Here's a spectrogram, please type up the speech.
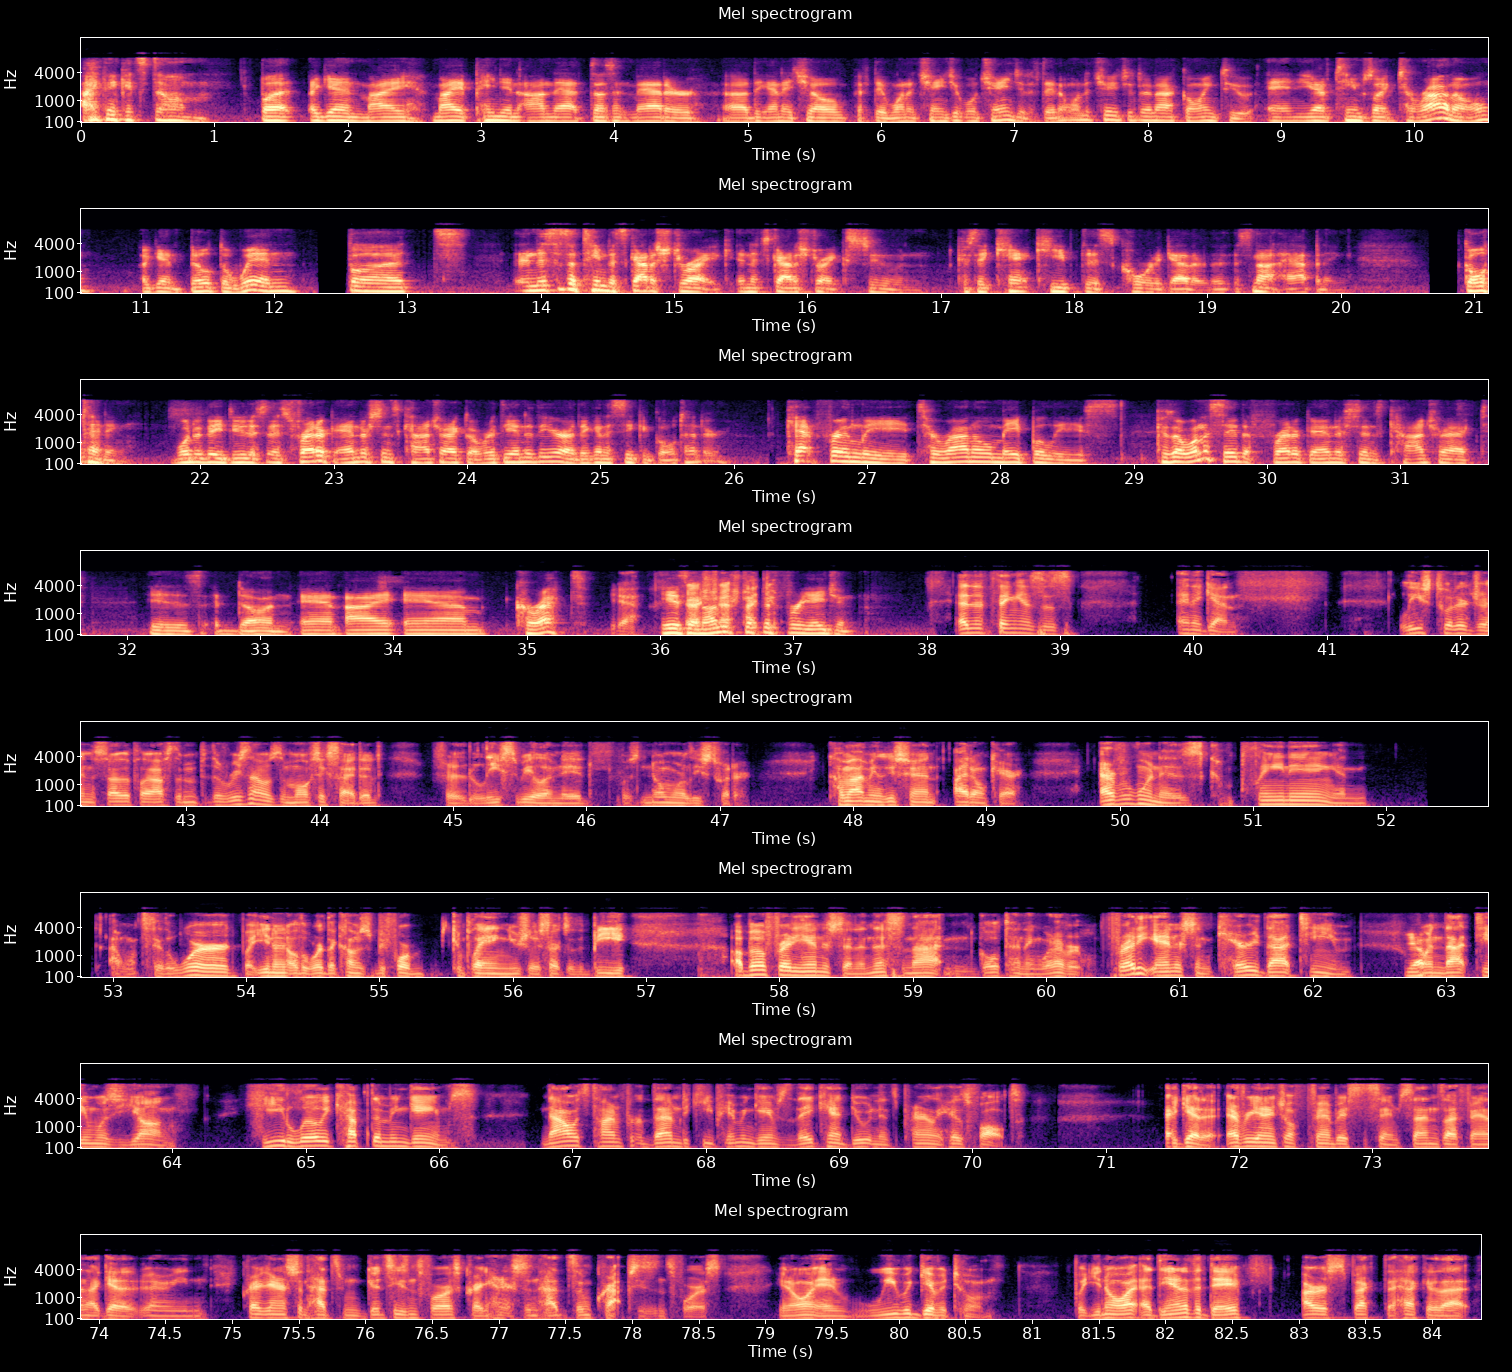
I think it's dumb. But again, my my opinion on that doesn't matter. Uh, the NHL, if they want to change it, will change it. If they don't want to change it, they're not going to. And you have teams like Toronto, again, built to win, but and this is a team that's got to strike, and it's got to strike soon because they can't keep this core together. It's not happening. Goaltending. What do they do? This is Frederik Andersen's contract over at the end of the year. Are they going to seek a goaltender? Cap friendly Toronto Maple Leafs. Because I want to say that Frederik Andersen's contract is done, and I am correct. Yeah, he is an unrestricted free agent. And the thing is, is, and again, Leafs Twitter during the start of the playoffs, the, the reason I was the most excited for the Leafs to be eliminated was no more Leafs Twitter. Come at me, Leafs fan, I don't care. Everyone is complaining, and I won't say the word, but you know the word that comes before complaining usually starts with a B about Freddie Andersen and this and that and goaltending, whatever. Freddie Andersen carried that team yep. when that team was young. He literally kept them in games. Now it's time for them to keep him in games. They can't do it, and it's apparently his fault. I get it. Every NHL fan base is the same. Sens, fan, I get it. I mean, Craig Anderson had some good seasons for us. Craig Anderson had some crap seasons for us, you know, and we would give it to him. But you know what? At the end of the day, I respect the heck of that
